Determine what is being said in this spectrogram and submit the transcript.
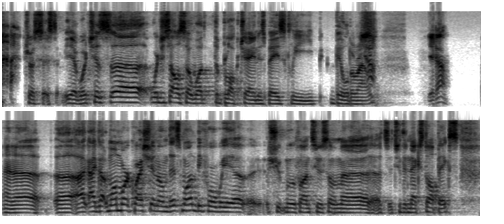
trust system, yeah, which is uh, which is also what the blockchain is basically built around. Yeah. yeah. And uh, uh, I, I, got one more question on this one before we uh, should move on to some uh, to, to, the next topics.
